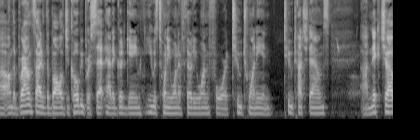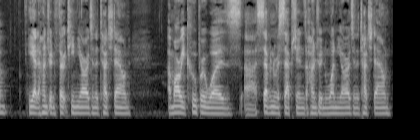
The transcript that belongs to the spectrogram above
Uh, on the Brown side of the ball, Jacoby Brissett had a good game. He was 21 of 31 for 220 and two touchdowns. Uh, Nick Chubb, he had 113 yards and a touchdown. Amari Cooper was uh, seven receptions, 101 yards, and a touchdown.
